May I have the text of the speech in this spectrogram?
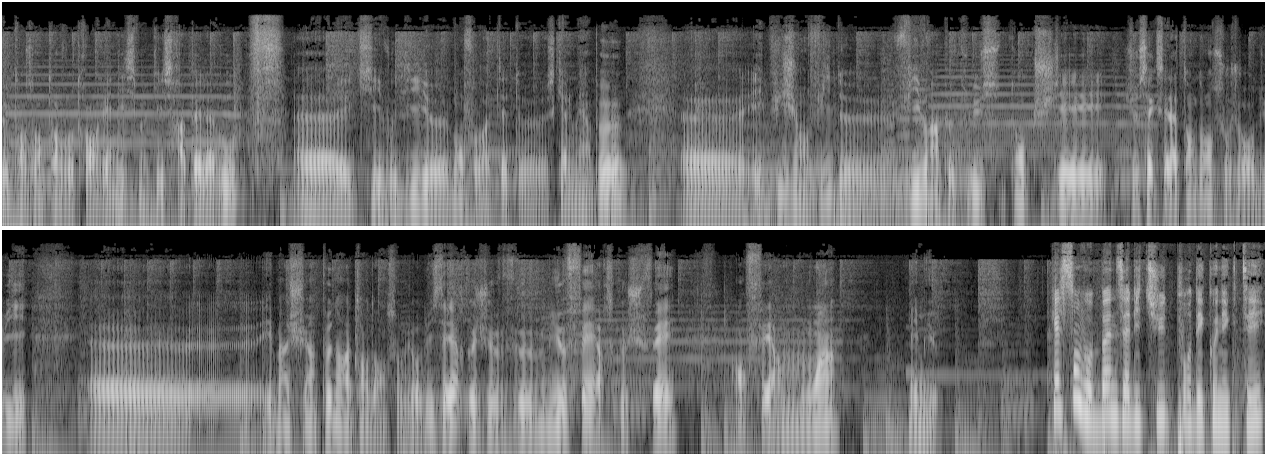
de temps en temps votre organisme qui se rappelle à vous, euh, qui vous dit euh, bon, il faudrait peut-être euh, se calmer un peu. Euh, et puis j'ai envie de vivre un peu plus. Donc je sais que c'est la tendance aujourd'hui. Euh, et ben je suis un peu dans la tendance aujourd'hui, c'est-à-dire que je veux mieux faire ce que je fais, en faire moins, mais mieux. Quelles sont vos bonnes habitudes pour déconnecter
